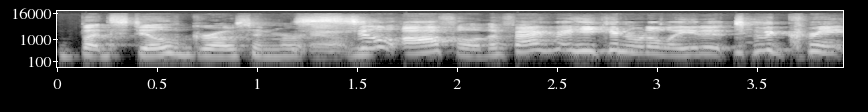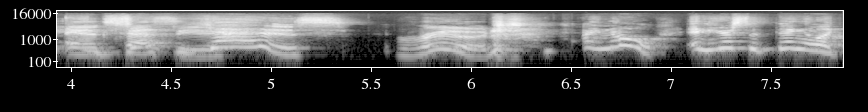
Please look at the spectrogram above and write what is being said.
But still gross and maroon. Still awful. The fact that he can relate it to the great Aunt Tessie. Yes. Rude. I know. And here's the thing like,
